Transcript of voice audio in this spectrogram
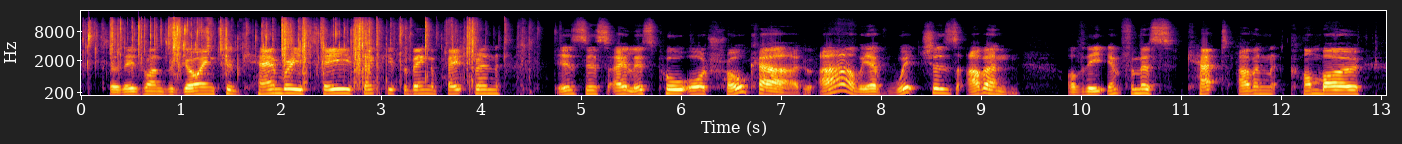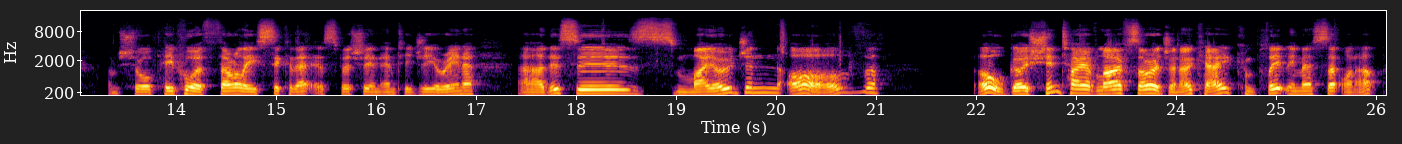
So these ones are going to Cambry T. Thank you for being a patron. Is this a list pull or troll card? Ah, we have Witch's Oven of the infamous Cat Oven combo. I'm sure people are thoroughly sick of that, especially in MTG Arena. Uh, this is Myojin of... Oh, Go Shintai of Life's Origin. Okay, completely messed that one up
